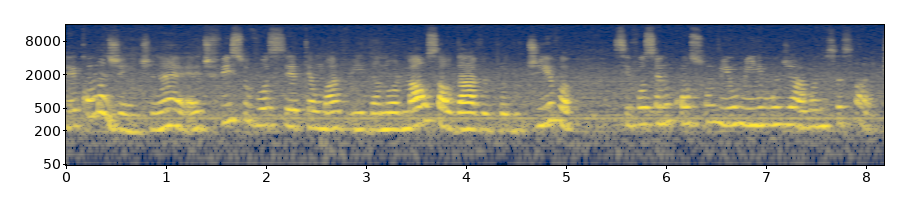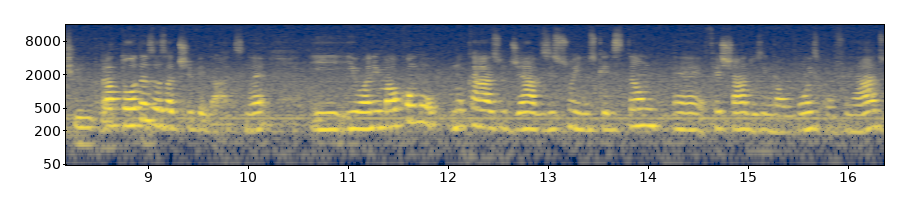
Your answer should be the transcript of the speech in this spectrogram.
é como a gente, né? É difícil você ter uma vida normal, saudável, produtiva, se você não consumir o mínimo de água necessário Sim, para todas as atividades, né? E, e o animal, como no caso de aves e suínos, que eles estão é, fechados em galpões, confinados,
